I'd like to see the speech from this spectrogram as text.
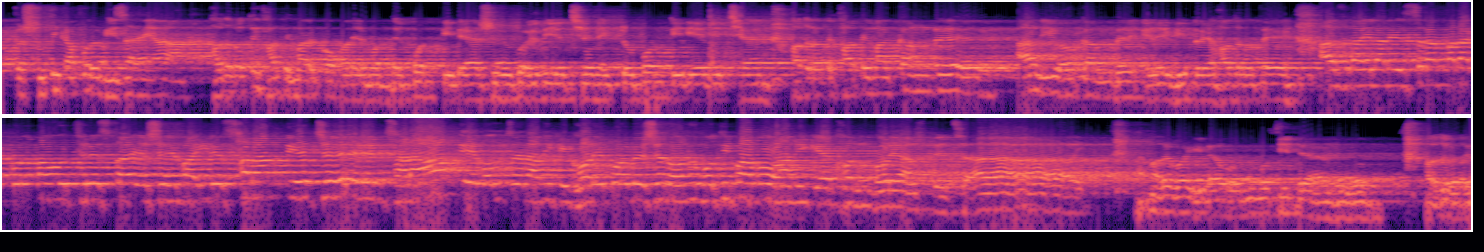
একটা সুতি কাপড় ভিজায়া হজরতে ফাতেমার কপালের মধ্যে পট্টি দেওয়া শুরু করে দিয়েছেন, একটু পট্টি দিয়ে দিচ্ছেন। হজরতে ফাতেমা কান্দে। কান্দে এর ভিতরে হজরতে আজরাইল আলাইহিস সালাম মালাকুল মাউত ফেরেশতা এসে বাইরে সালাম দিয়েছে সালাম বলছেন, আমি কি ঘরে প্রবেশের অনুমতি পাবো? আমি কি এখন ঘরে আসতে চাই? আমার বাড়িটা অনুমতি দেয়া হলো। হযরতে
